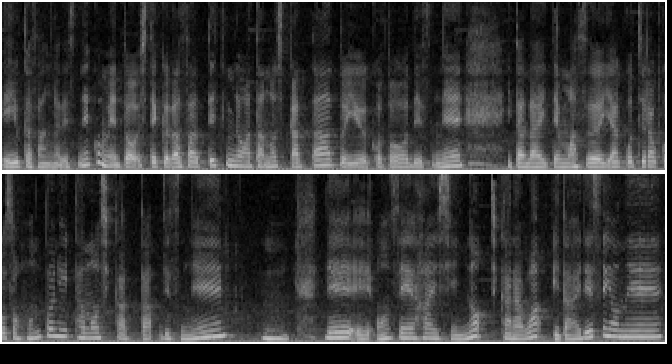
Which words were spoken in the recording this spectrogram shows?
えゆかさんがですねコメントをしてくださって昨日は楽しかったということをですね。いただいてます。いやこちらこそ本当に楽しかったですね。うん、で、え音声配信の力は偉大ですよね。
